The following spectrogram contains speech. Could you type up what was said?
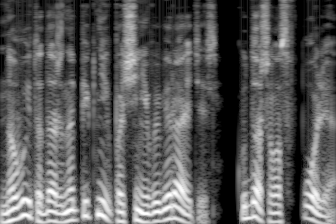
Но вы-то даже на пикник почти не выбираетесь. Куда же вас в поле?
